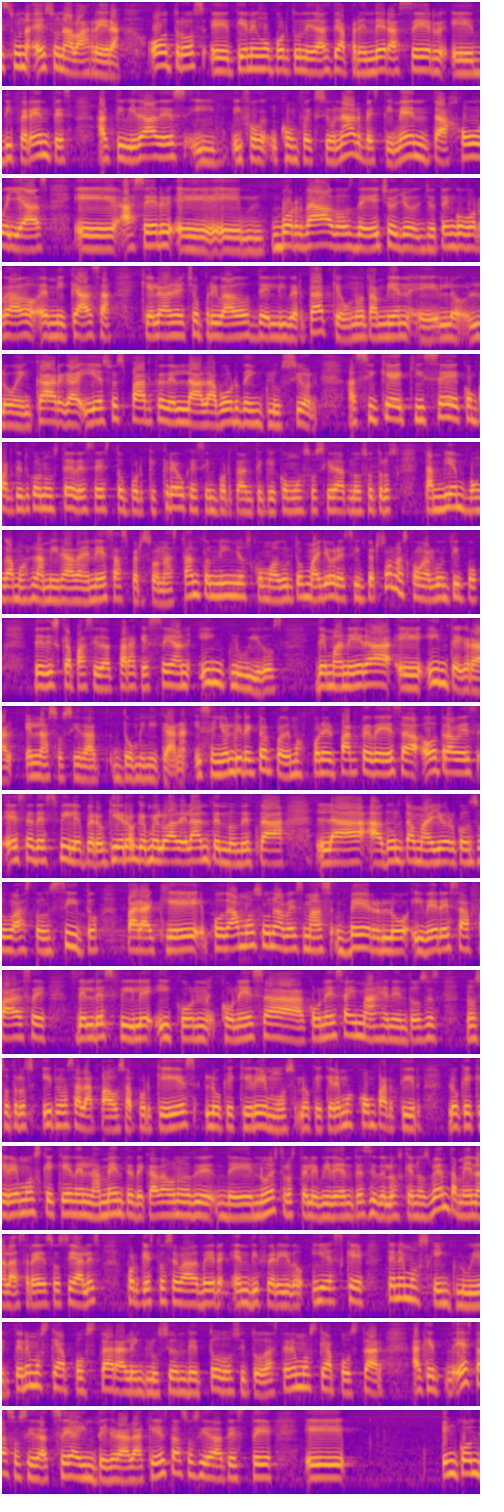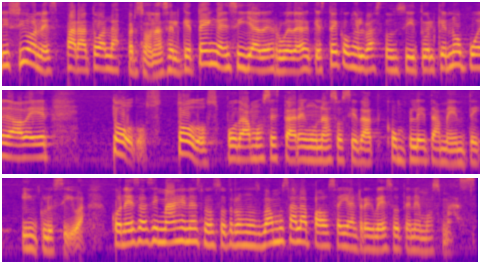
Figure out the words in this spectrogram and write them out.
es una, es una barrera. Otros eh, tienen oportunidades de aprender a hacer eh, diferentes actividades y, confeccionar vestimenta, joyas, eh, hacer bordados. De hecho, yo, yo tengo bordado en mi casa que lo han hecho privados de libertad, que uno también lo, lo encarga y eso es parte de la labor de inclusión. Así que quise compartir con ustedes esto porque creo que es importante que como sociedad nosotros también pongamos la mirada en personas, tanto niños como adultos mayores y personas con algún tipo de discapacidad para que sean incluidos de manera eh, integral en la sociedad dominicana. Y señor director, podemos poner parte de esa otra vez ese desfile, pero quiero que me lo adelanten donde está la adulta mayor con su bastoncito para que podamos una vez más verlo y ver esa fase del desfile y con, con, esa, con esa imagen entonces nosotros irnos a la pausa porque es lo que queremos, lo que queremos compartir, lo que queremos que quede en la mente de cada uno de, de nuestros televidentes y de los que nos ven también a las redes sociales porque esto se va a ver en diferido. Y es que tenemos que incluir, tenemos que apostar a la inclusión de todos y todas, tenemos que apostar a que esta sociedad sea integral, a que esta sociedad esté... Eh, en condiciones para todas las personas, el que tenga en silla de ruedas, el que esté con el bastoncito, el que no pueda ver, todos, todos podamos estar en una sociedad completamente inclusiva. Con esas imágenes nosotros nos vamos a la pausa y al regreso tenemos más.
